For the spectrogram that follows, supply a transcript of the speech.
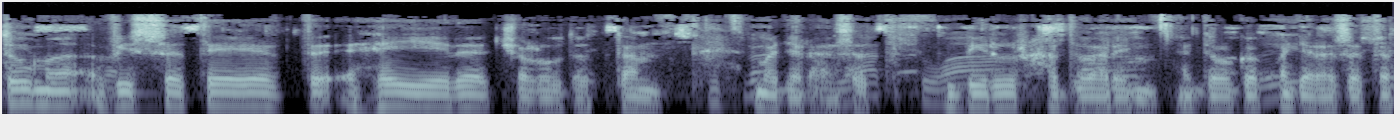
Duma visszatért helyére csalódottam. Magyarázat. Birur Hadvarim, dolgok magyarázata.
